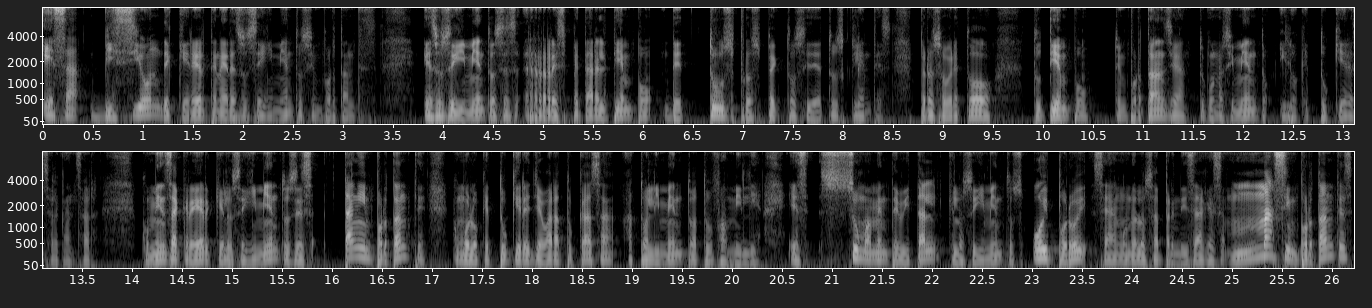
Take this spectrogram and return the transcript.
esa visión de querer tener esos seguimientos importantes. Esos seguimientos es respetar el tiempo de tus prospectos y de tus clientes, pero sobre todo tu tiempo, tu importancia, tu conocimiento y lo que tú quieres alcanzar. Comienza a creer que los seguimientos es tan importante como lo que tú quieres llevar a tu casa, a tu alimento, a tu familia. Es sumamente vital que los seguimientos hoy por hoy sean uno de los aprendizajes más importantes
